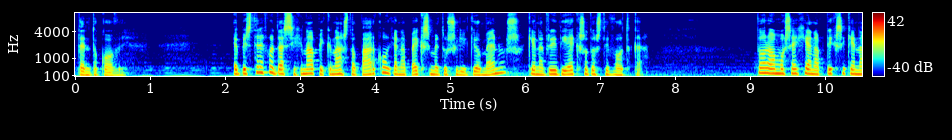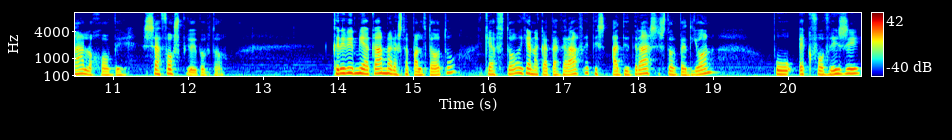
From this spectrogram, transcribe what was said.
δεν το κόβει. Επιστρέφοντας συχνά πυκνά στο πάρκο για να παίξει με τους ηλικιωμένους και να βρει διέξοδο στη βότκα. Τώρα όμως έχει αναπτύξει και ένα άλλο χόμπι, σαφώς πιο ύποπτο. Κρύβει μια κάμερα στο παλτό του και αυτό για να καταγράφει τις αντιδράσεις των παιδιών που εκφοβίζει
